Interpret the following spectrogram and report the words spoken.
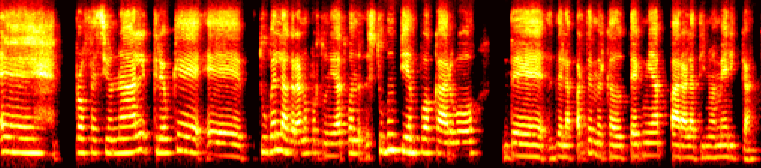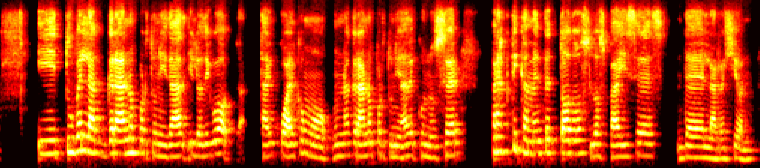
eh, profesional, creo que eh, tuve la gran oportunidad cuando estuve un tiempo a cargo de, de la parte de mercadotecnia para Latinoamérica y tuve la gran oportunidad, y lo digo tal cual como una gran oportunidad de conocer prácticamente todos los países de la región.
